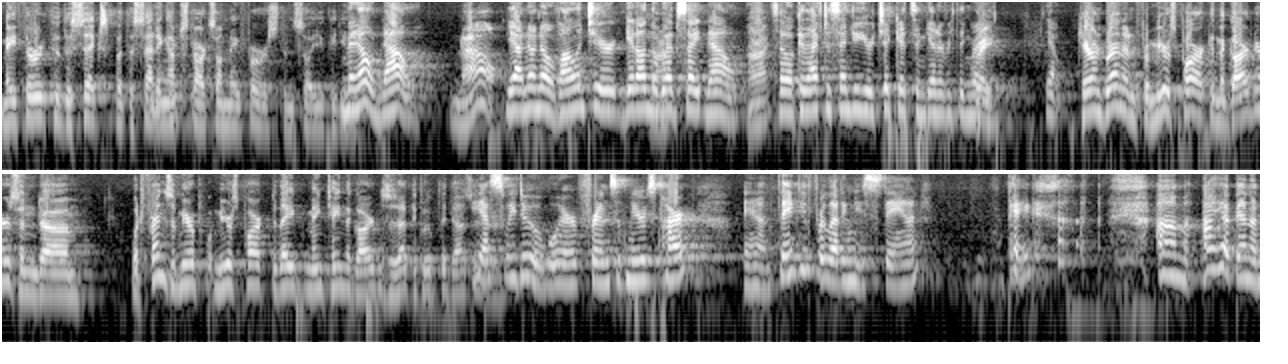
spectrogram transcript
May 3rd through the 6th, but the setting up starts on May 1st, and so you could use. No, now. Now? Yeah, no, no, volunteer, get on the All right. website now. All right. So, because I have to send you your tickets and get everything ready. Great. Yep. Karen Brennan from Mears Park and the Gardeners, and um, what, Friends of Mear- Mears Park, do they maintain the gardens? Is that the group that does it? Yes, or- we do. We're Friends of Mears Park, and thank you for letting me stand, Peg. Um, I have been a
